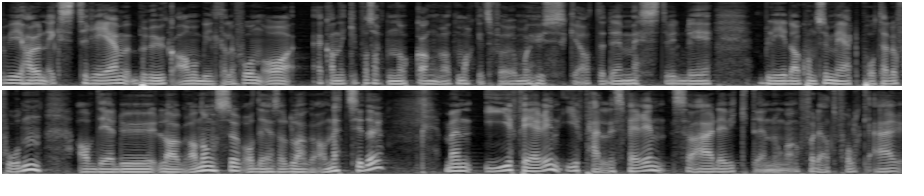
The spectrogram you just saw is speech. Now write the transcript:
Vi har jo en ekstrem bruk av mobiltelefon, og jeg kan ikke få sagt nok ganger at markedsfører må huske at det meste vil bli, bli da konsumert på telefonen av det du lager annonser, og det som du lager av nettsider. Men i ferien, i fellesferien, så er det viktigere enn noen gang. For det at folk er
